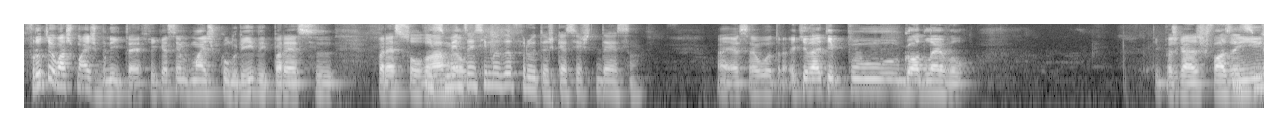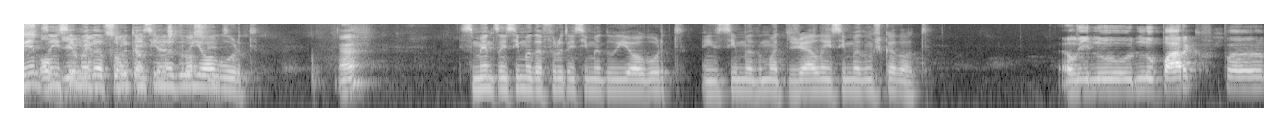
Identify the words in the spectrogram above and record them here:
Fruta eu acho mais bonita, é, fica sempre mais colorido e parece, parece E saudável. sementes em cima da fruta, esqueceste dessa. Ah, essa é outra. Aquilo é tipo God level. Tipo, as gajas que fazem E isso, sementes em cima da fruta em cima do crossfit. iogurte. Hã? Sementes em cima da fruta, em cima do iogurte, em cima de uma tigela, em cima de um escadote. Ali no, no parque, para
